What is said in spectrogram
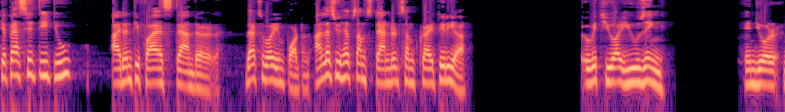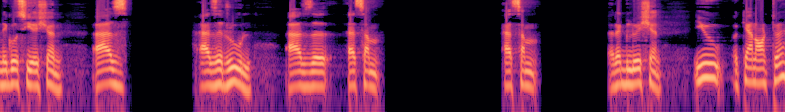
Capacity to identify a standard, that's very important. Unless you have some standard, some criteria which you are using in your negotiation as as a rule, uh, as some regulation, you cannot uh,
